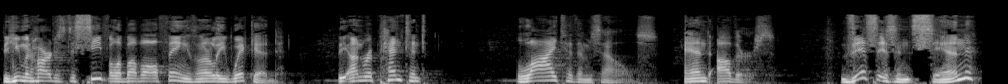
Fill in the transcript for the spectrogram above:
The human heart is deceitful above all things and utterly wicked. The unrepentant lie to themselves and others. This isn't sin.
